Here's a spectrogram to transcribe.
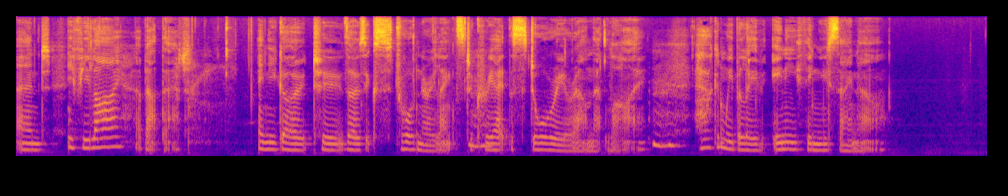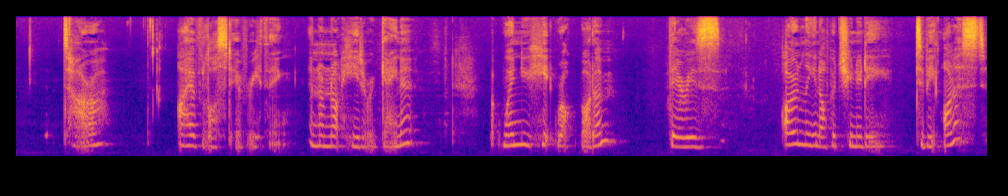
And if you lie about that, and you go to those extraordinary lengths to mm-hmm. create the story around that lie, mm-hmm. how can we believe anything you say now? Tara, I have lost everything and I'm not here to regain it. But when you hit rock bottom, there is only an opportunity to be honest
